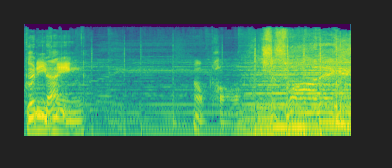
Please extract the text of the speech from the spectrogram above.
good, Good night. evening. Oh, Paul. Just wanna get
